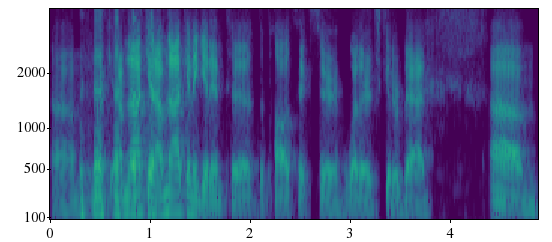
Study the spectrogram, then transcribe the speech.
Um, I'm not, I'm not gonna I'm not gonna get into the politics or whether it's good or bad. Um,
